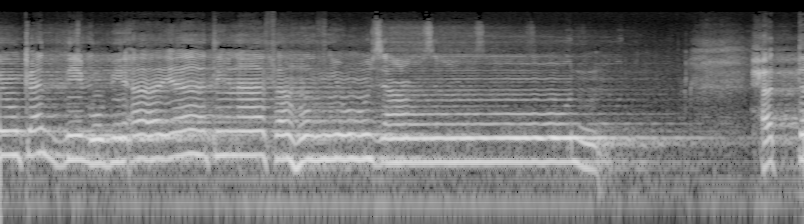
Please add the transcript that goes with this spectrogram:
يكذب بآياتنا فهم يوزعون حتى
